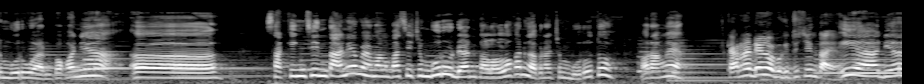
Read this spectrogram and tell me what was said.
Cemburuan. Pokoknya eh saking cintanya memang pasti cemburu dan kalau lo kan nggak pernah cemburu tuh orangnya. Karena dia nggak begitu cinta ya. Iya dia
